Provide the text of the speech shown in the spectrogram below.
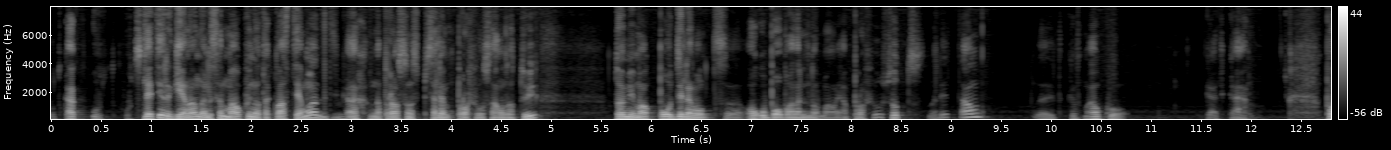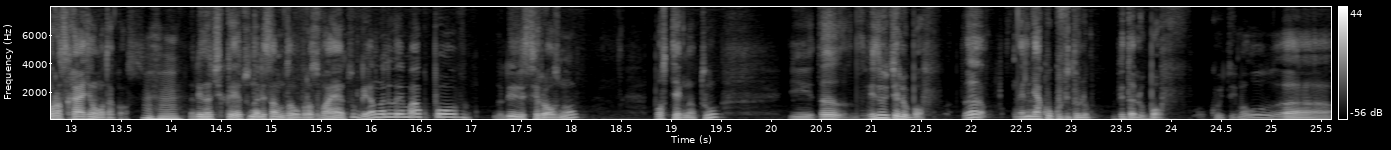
От, как, от, от след Ергена, нали съм малко и на такава с тема, казах, направил съм специален профил само за той. Той ми е малко по-отделен от Ого Боба, нали, нормалния профил, защото нали, там нали, такъв малко, как ти кажа, по-разхайдено такова. мгм. Нали, значи, където нали, съм за образованието, гледам нали, да е малко по нали, по-стегнато. И да, видовете любов. Та, нали, няколко вида, вида любов, които имало. А,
